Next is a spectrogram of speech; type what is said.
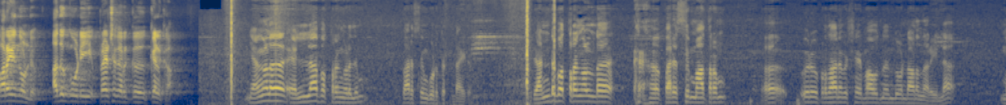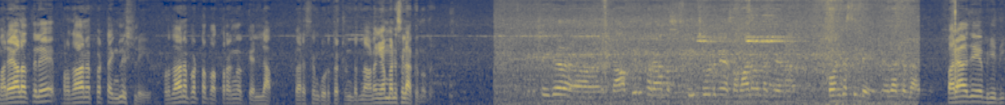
പറയുന്നുണ്ട്. അതും കൂടി പ്രേക്ഷകർക്ക് കേൾക്കാം. ഞങ്ങൾ എല്ലാ പത്രങ്ങളിലും പരസ്യം കൊടുത്തിട്ടുണ്ടായിരുന്നു. രണ്ട് പത്രങ്ങളുടെ പരസ്യം മാത്രം ഒരു പ്രധാന വിഷയമാവുന്നത് എന്തുകൊണ്ടാണെന്നറിയില്ല മലയാളത്തിലെ പ്രധാനപ്പെട്ട ഇംഗ്ലീഷിലെയും പ്രധാനപ്പെട്ട പത്രങ്ങൾക്കെല്ലാം പരസ്യം കൊടുത്തിട്ടുണ്ടെന്നാണ് ഞാൻ മനസ്സിലാക്കുന്നത്. പരാമർശം ഇത് സമാനമെന്നൊക്കെയാണ് കോൺഗ്രസിന്റെ നേതാക്കളുടെ. പരാജയ ഭീതി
